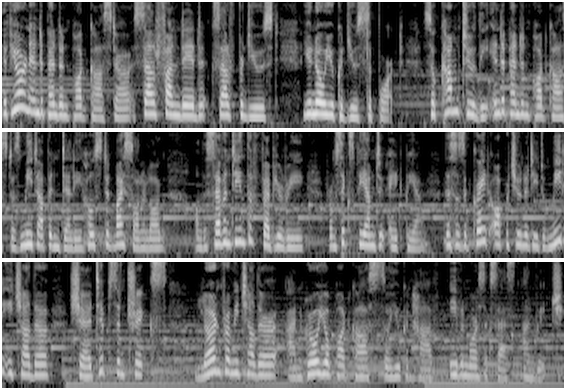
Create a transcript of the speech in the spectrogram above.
If you're an independent podcaster, self funded, self produced, you know you could use support. So come to the Independent Podcasters Meetup in Delhi, hosted by Sonolog on the 17th of February from 6 p.m. to 8 p.m. This is a great opportunity to meet each other, share tips and tricks, learn from each other, and grow your podcast so you can have even more success and reach.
